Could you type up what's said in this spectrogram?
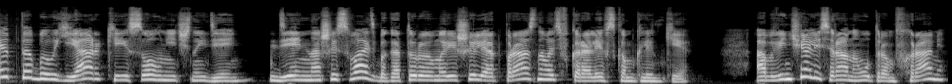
Это был яркий и солнечный день. День нашей свадьбы, которую мы решили отпраздновать в Королевском клинке. Обвенчались рано утром в храме,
